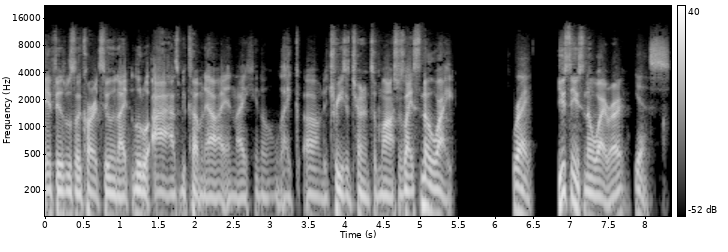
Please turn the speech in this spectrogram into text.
if it was a cartoon, like little eyes be coming out and like, you know, like, um, the trees are turning into monsters, like Snow White. right? You've seen Snow White, right? Yes.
